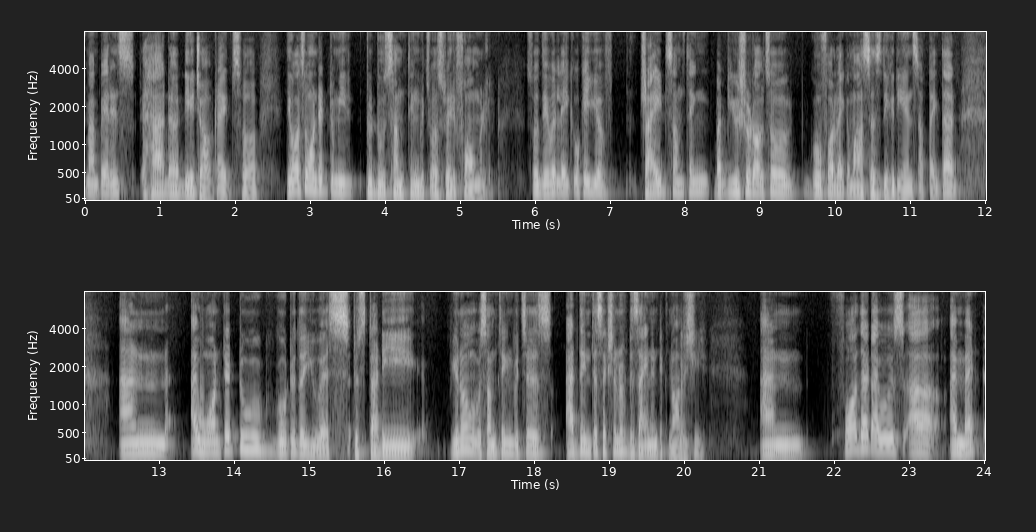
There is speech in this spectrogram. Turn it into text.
my parents had a day job, right? So they also wanted to me to do something which was very formal. So they were like, okay, you have tried something, but you should also go for like a master's degree and stuff like that. And I wanted to go to the US to study you know something which is at the intersection of design and technology. And for that i was uh, i met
